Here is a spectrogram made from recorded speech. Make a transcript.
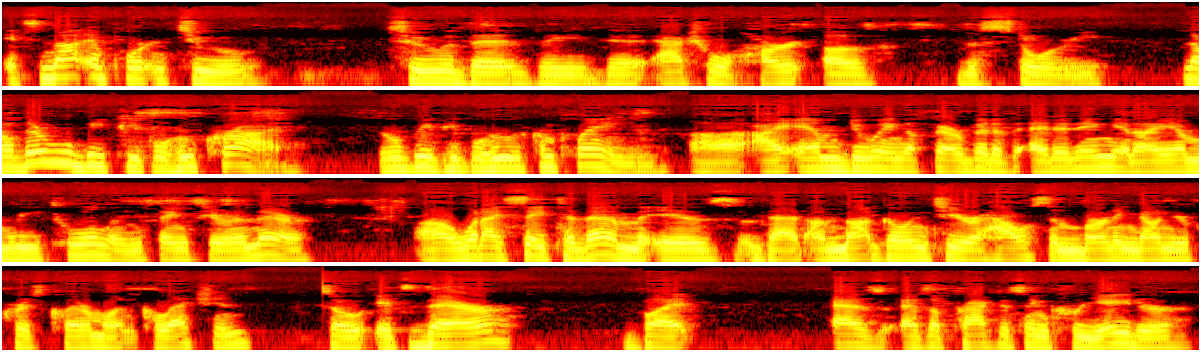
it's not important to, to the, the, the actual heart of the story. Now, there will be people who cry. There will be people who complain. Uh, I am doing a fair bit of editing and I am retooling things here and there. Uh, what I say to them is that I'm not going to your house and burning down your Chris Claremont collection. So it's there, but as, as a practicing creator,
